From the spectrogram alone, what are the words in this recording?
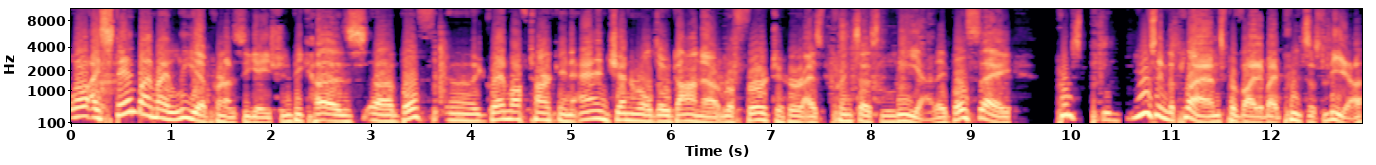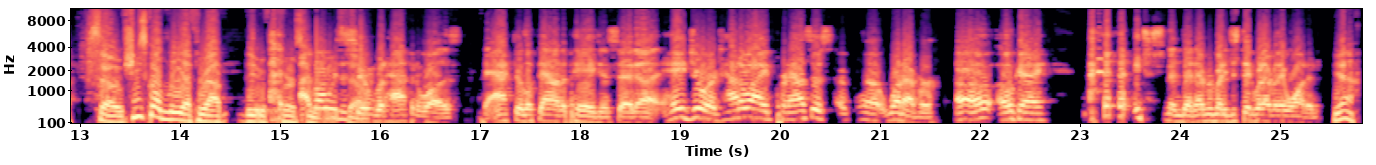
Well, I stand by my Leia pronunciation because uh, both uh, Grand Moff Tarkin and General Dodonna refer to her as Princess Leia. They both say, Prince, using the plans provided by Princess Leia. So she's called Leia throughout the first I've movie. always so- assumed what happened was the actor looked down the page and said, uh, "Hey George, how do I pronounce this? Uh, uh, whatever. Oh, okay." Just- and then everybody just did whatever they wanted. Yeah.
